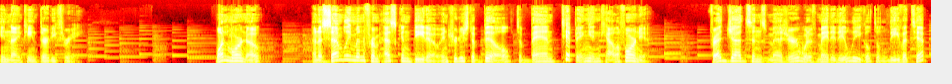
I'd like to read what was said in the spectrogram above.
in 1933. One more note an assemblyman from Escondido introduced a bill to ban tipping in California. Fred Judson's measure would have made it illegal to leave a tip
